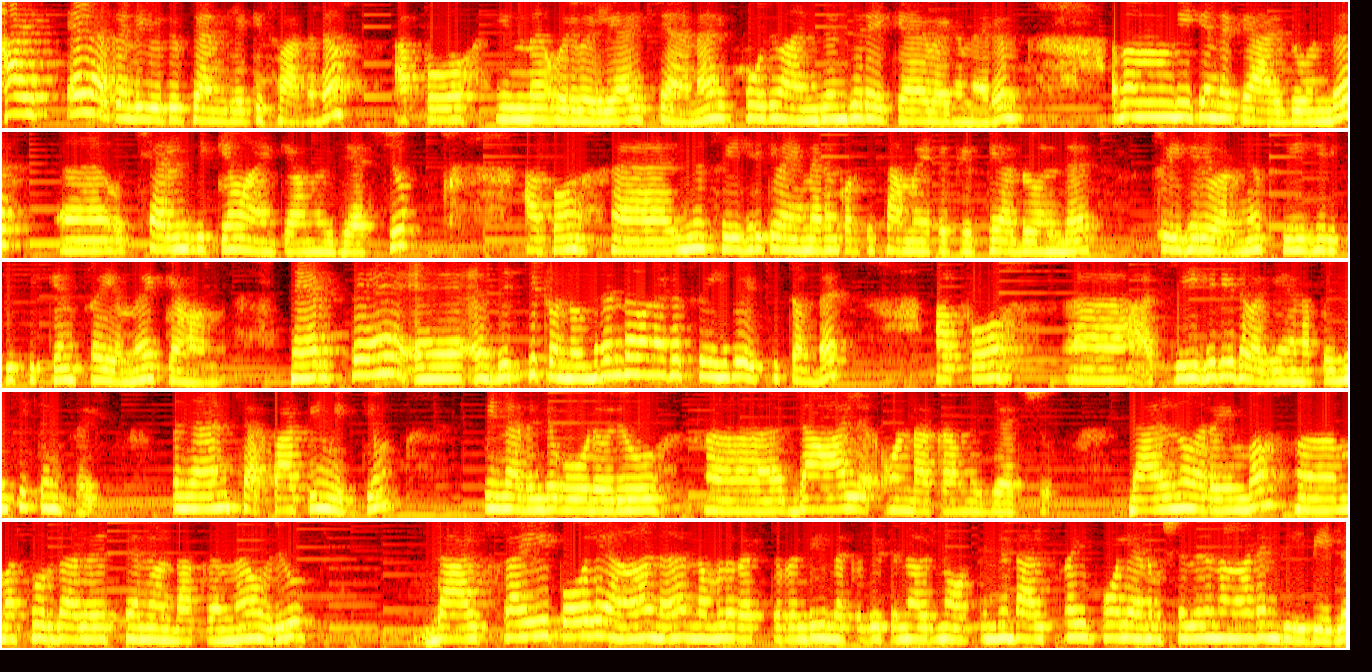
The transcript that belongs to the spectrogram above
Hi എല്ലാവർക്കും എന്റെ YouTube ചാനലിലേക്ക് സ്വാഗതം. അപ്പോൾ ഇന്ന് ഒരു വെള്ളിയാഴ്ചയാണ്. ഇപ്പോൾ ഒരു അഞ്ചഞ്ചരയൊക്കെ ആയ വൈകുന്നേരം. അപ്പം വീക്കെൻഡൊക്കെ ആയതുകൊണ്ട് ചലഞ്ച് ചിക്കൻ വാങ്ങിക്കാമെന്ന് വിചാരിച്ചു. അപ്പം ഇന്ന് ശ്രീഹരിക്ക് വൈകുന്നേരം കുറച്ച് സമയമൊക്കെ കിട്ടി. അതുകൊണ്ട് ശ്രീഹരി പറഞ്ഞു ശ്രീഹരിക്ക് ചിക്കൻ ഫ്രൈ ഒന്ന് വെക്കണമെന്ന്. നേരത്തെ വെച്ചിട്ടുണ്ട്. ഒന്ന് രണ്ട് തവണയൊക്കെ ശ്രീഹരി വെച്ചിട്ടുണ്ട്. അപ്പോൾ ശ്രീഹരിയുടെ വകയാണ്. അപ്പോൾ ഇന്ന് ചിക്കൻ ഫ്രൈ അപ്പം ഞാൻ ചപ്പാത്തിയും വെക്കും. പിന്നെ അതിന്റെ കൂടെ ഒരു ദാൽ ഉണ്ടാക്കാമെന്ന് വിചാരിച്ചു. ദാൽ എന്ന് പറയുമ്പം മസൂർ ദാൽ വെച്ച് തന്നെ ഉണ്ടാക്കുന്ന ഒരു ദാൽ ഫ്രൈ പോലെയാണ് നമ്മൾ റെസ്റ്റോറന്റിൽ നിന്നൊക്കെ കിട്ടുന്ന ഒരു നോർത്ത് ഇന്ത്യൻ ദാൽ ഫ്രൈ പോലെയാണ്. പക്ഷെ അതൊരു നാടൻ രീതിയിൽ.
